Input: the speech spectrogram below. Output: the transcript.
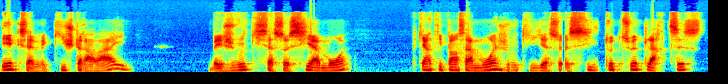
X avec qui je travaille, ben, je veux qu'il s'associe à moi. Puis quand il pense à moi, je veux qu'il associe tout de suite l'artiste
